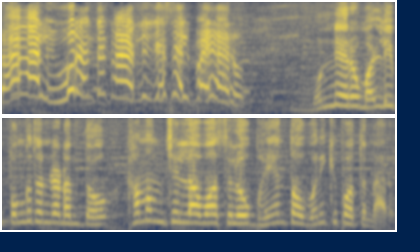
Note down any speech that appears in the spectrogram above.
రోగాలు ఊరంతా ఖాళీ చేసి వెళ్ళిపోయారు మున్నేరు మళ్ళీ పొంగుతుండటంతో ఖమ్మం జిల్లా వాసులు భయంతో వణికిపోతున్నారు.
